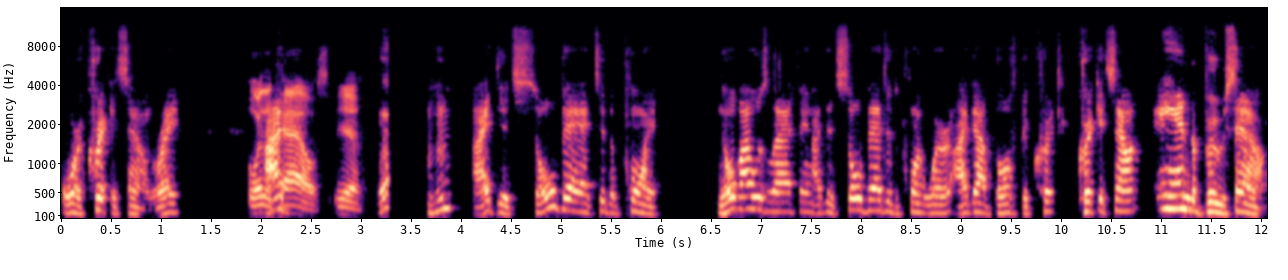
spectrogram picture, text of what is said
or a cricket sound, right? Or the I- cows. Yeah. hmm I did so bad to the point nobody was laughing. I did so bad to the point where I got both the crick, cricket sound and the boo sound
